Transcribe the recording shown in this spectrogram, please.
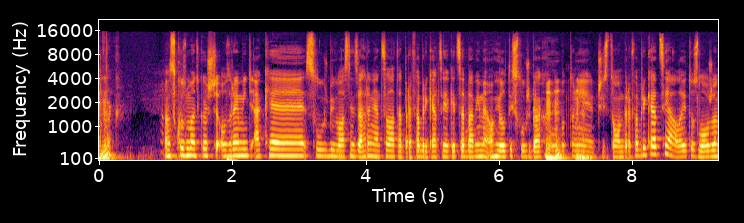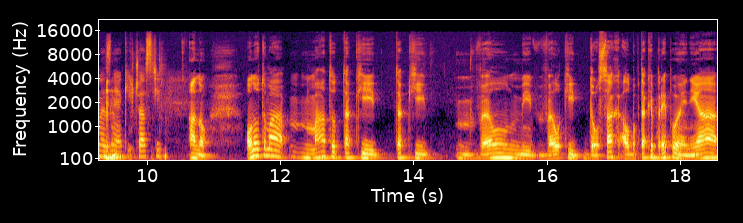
Mhm. Tak. A skús Maťko ešte ozrejmiť, aké služby vlastne zahrania celá tá prefabrikácia, keď sa bavíme o Hilty službách, mm-hmm. lebo to nie je čisto len prefabrikácia, ale je to zložené mm-hmm. z mhm. nejakých častí. Áno. Ono to má, má to taký, taký veľmi veľký dosah alebo také prepojenia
